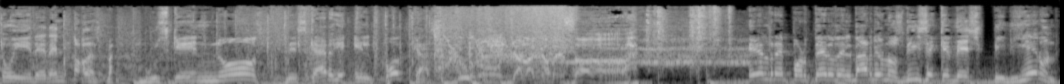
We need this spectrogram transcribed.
Twitter, en todas. Búsquenos, descargue el podcast. Duro ya la cabeza. El reportero del barrio nos dice que despidieron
